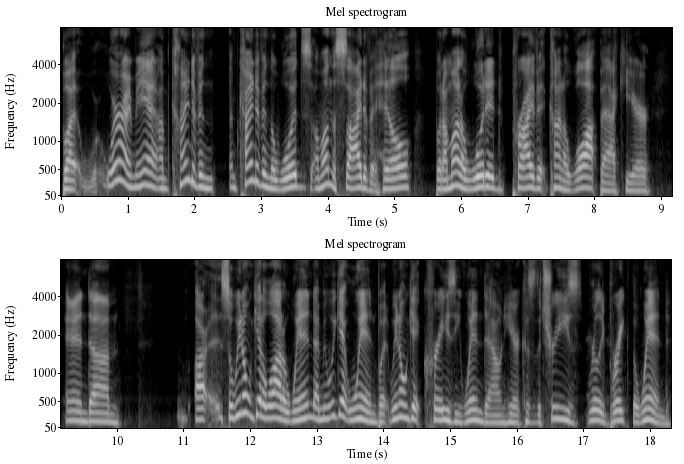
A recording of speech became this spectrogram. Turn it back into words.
but wh- where I'm at, I'm kind of in I'm kind of in the woods. I'm on the side of a hill, but I'm on a wooded private kind of lot back here, and um, our, so we don't get a lot of wind. I mean, we get wind, but we don't get crazy wind down here because the trees really break the wind.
